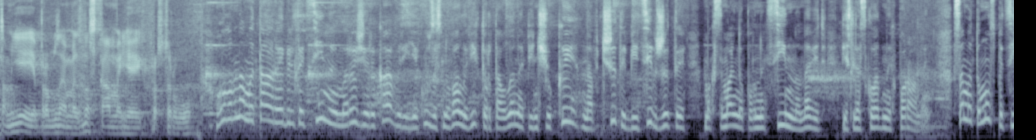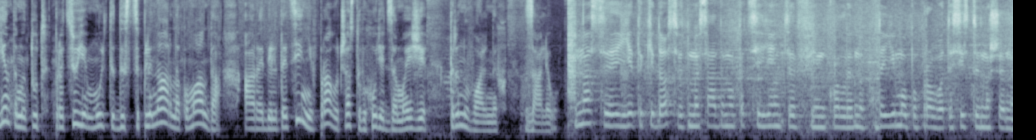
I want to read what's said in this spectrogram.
Там є, є проблеми з носками, я їх просто рву. Головна мета реабілітаційної мережі рекавері, яку заснували Віктор та Олена Пінчуки, навчити бійців жити максимально повноцінно, навіть після складних поранень. Саме тому з пацієнтами тут працює мультидисциплінарна команда, а реабілітаційні вправи часто виходять за межі тренувальних залів. У нас є такий досвід. Ми садимо пацієнтів інколи ну, даємо попробувати сісти в машину,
